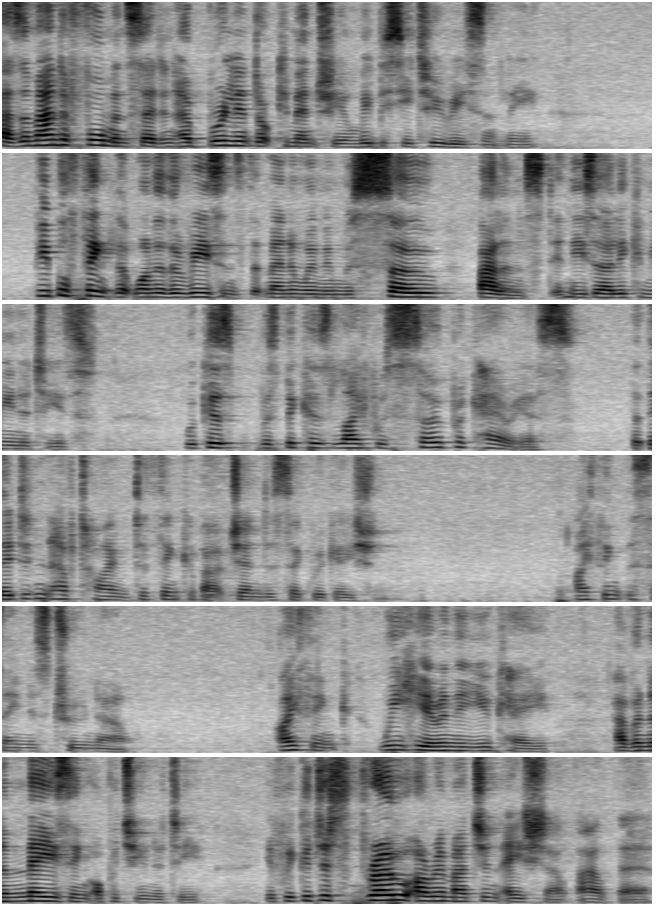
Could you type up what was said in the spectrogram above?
As Amanda Foreman said in her brilliant documentary on BBC Two recently, People think that one of the reasons that men and women were so balanced in these early communities because, was because life was so precarious that they didn't have time to think about gender segregation. I think the same is true now. I think we here in the UK have an amazing opportunity if we could just throw our imagination out there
